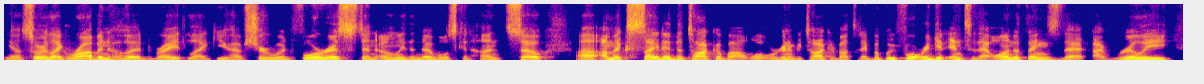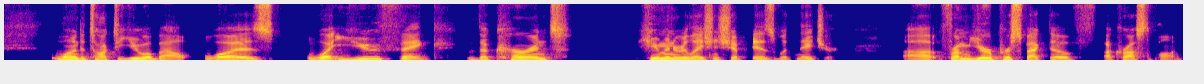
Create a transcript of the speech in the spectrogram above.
you know sort of like robin hood right? Like you have sherwood forest and only the nobles can hunt. So uh, i'm excited to talk about what we're going to be talking about today. But before we get into that one of the things that i really wanted to talk to you about was what you think the current human relationship is with nature uh, from your perspective across the pond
